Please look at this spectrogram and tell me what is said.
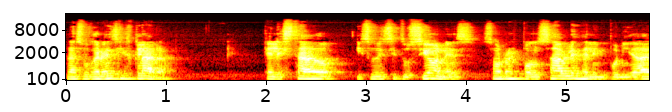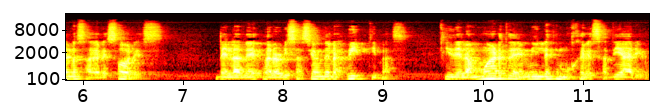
La sugerencia es clara. el Estado y sus instituciones son responsables de la impunidad de los agresores, de la desvalorización de las víctimas y de la muerte de miles de mujeres a diario.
